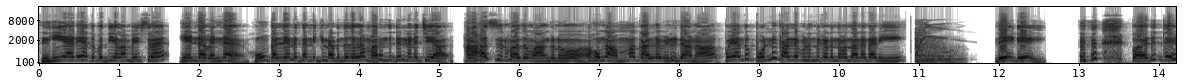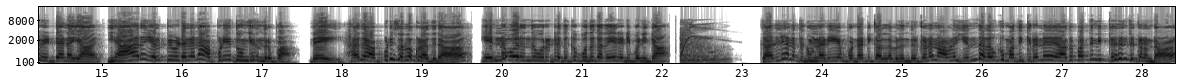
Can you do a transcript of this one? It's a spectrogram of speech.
நீ யாரே அத பத்தி எல்லாம் பேசுற? ஏண்டா வெண்ண? உன் கல்யாணத்தன்னைக்கு நடந்ததெல்லாம் மறந்துட்டேன்னு நினைச்சியா? ஆசீர்வாதம் வாங்கணும். அவங்க அம்மா கால்ல விழுடானா போய் அந்த பொண்ணு கால்ல விழுந்து கிடந்தவன் தானடா நீ? டேய் டேய் படுத்தே விட்டானயா யாரும் எழுப்பி விடலைன்னா அப்படியே தூங்கி இருந்திருப்பான். டேய் அது அப்படி சொல்லக்கூடாதுடா. என்னவோ இருந்து உருட்டுறதுக்கு புது கதையை ரெடி பண்ணிட்டான். கல்யாணத்துக்கு முன்னாடியே என் பொண்டாட்டி கல்ல விழுந்திருக்கணும். நான் அவளை எந்த அளவுக்கு மதிக்கிறேன்னு அதை பார்த்து நீ தெரிஞ்சுக்கணும்டா.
